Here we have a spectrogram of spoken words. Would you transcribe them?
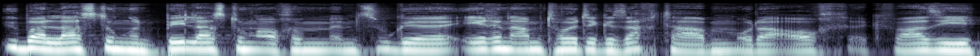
Überlastung und Belastung auch im, im Zuge Ehrenamt heute gesagt haben oder auch quasi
